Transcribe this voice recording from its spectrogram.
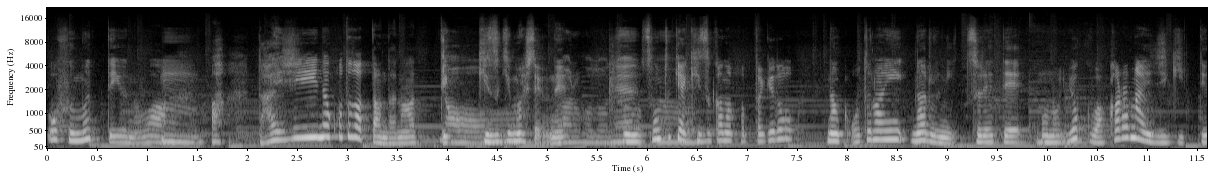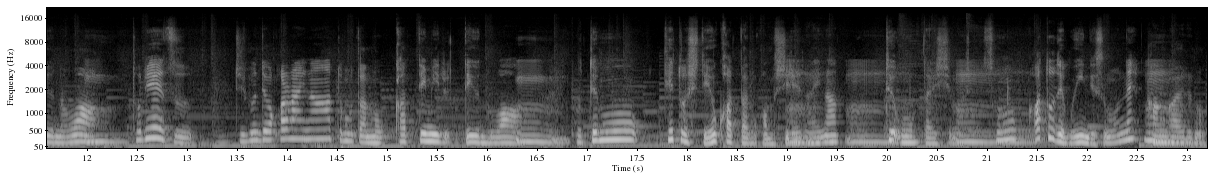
を踏むっていうのは、うん。大事なことだったんだなって気づきましたよね。な。るほどそねのその時は気づかなかったけど、なんか大人になるにつれてこのうん。よくわからない時期っていうのは、うん。とりあえず自分でわからないなと思ったら乗っかってみるっていうのは、うん。とても手として良かったのかもしれないなって思ったりしました、うん。その後でもいいんですもんね、うん。考えるの。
